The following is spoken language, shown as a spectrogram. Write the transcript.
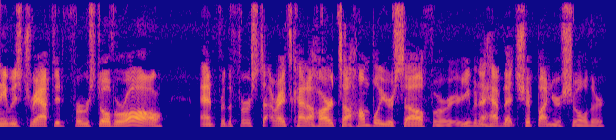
he was drafted first overall. And for the first time, right, it's kind of hard to humble yourself or even to have that chip on your shoulder,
